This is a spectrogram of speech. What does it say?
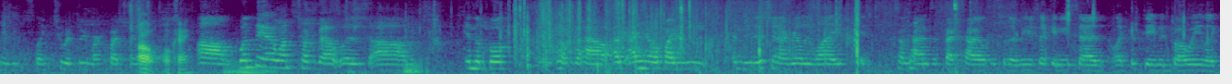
maybe just like two or three more questions. Oh, okay. Um, one thing I want to talk about was um, in the book you talk about how like, I know if I meet a musician I really like, it sometimes affects how I listen to their music. And you said like with David Bowie, like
